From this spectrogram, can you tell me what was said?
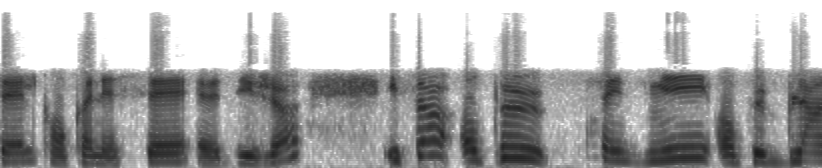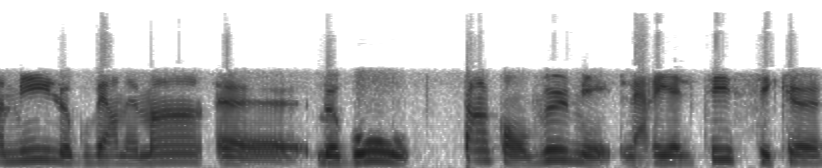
celles qu'on connaissait euh, déjà. Et ça, on peut s'indigner, on peut blâmer le gouvernement euh, Legault tant qu'on veut, mais la réalité, c'est que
